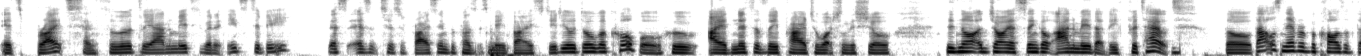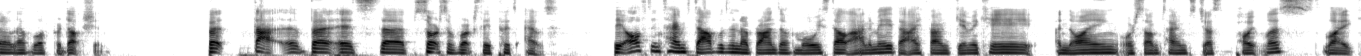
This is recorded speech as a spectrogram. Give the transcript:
It's bright and fluidly animated when it needs to be. This isn't too surprising because it's made by Studio Doga Kobo, who I admittedly, prior to watching the show, did not enjoy a single anime that they've put out, though that was never because of their level of production but that uh, but it's the sorts of works they put out. They oftentimes dabbled in a brand of moe style anime that I found gimmicky, annoying, or sometimes just pointless, like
